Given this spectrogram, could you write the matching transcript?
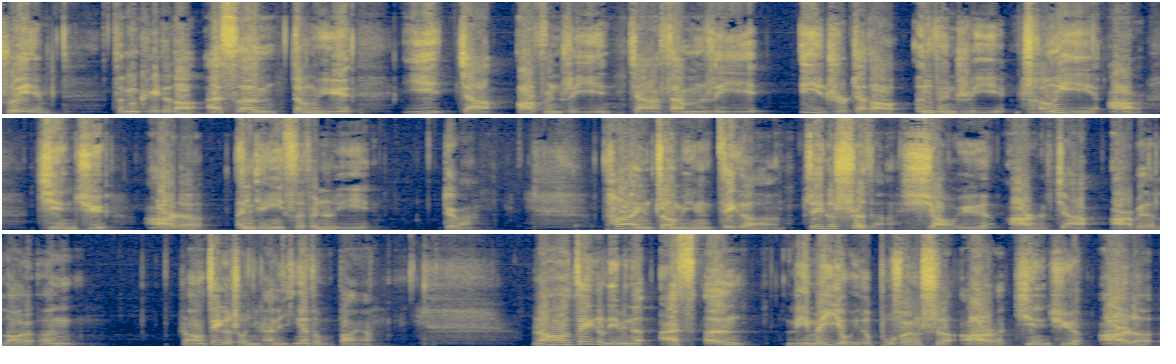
所以咱们可以得到 S n 等于一加二分之一加三分之一，一直加到 n 分之一乘以二减去二的 n 减一次分之一，对吧？它让你证明这个这个式子小于二加二倍的 log n。然后这个时候，你看你应该怎么办呀？然后这个里面的 S n 里面有一个部分是二减去二的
